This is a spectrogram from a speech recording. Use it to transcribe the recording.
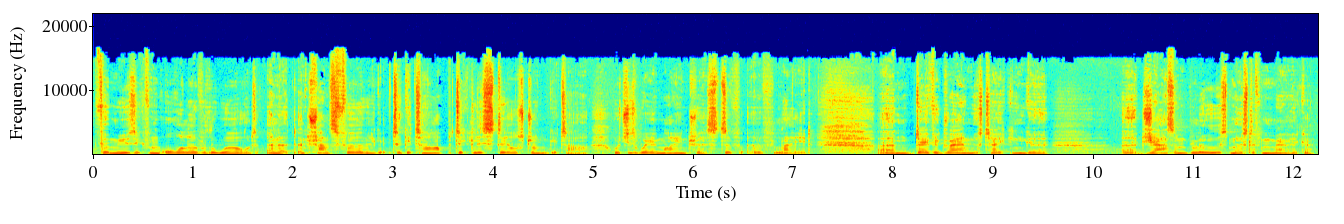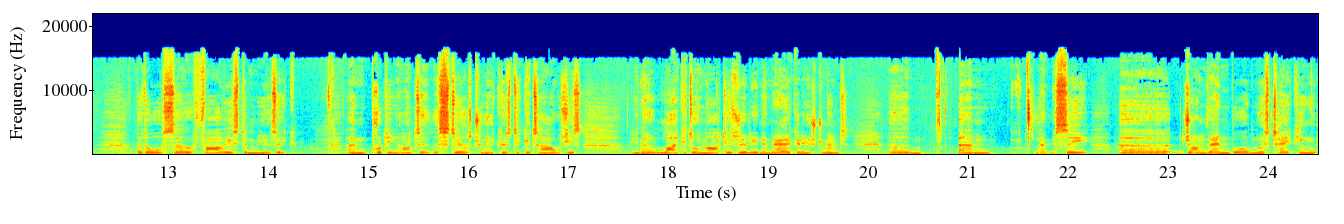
for music from all over the world and, uh, and, transferring it to guitar, particularly steel string guitar, which is where my interests have, have laid. Um, David Graham was taking uh, uh, jazz and blues, mostly from America, but also Far Eastern music and putting onto the steel string acoustic guitar, which is, you know, like it or not, is really an American instrument. Um, and let me see, uh, John Renbourn was taking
